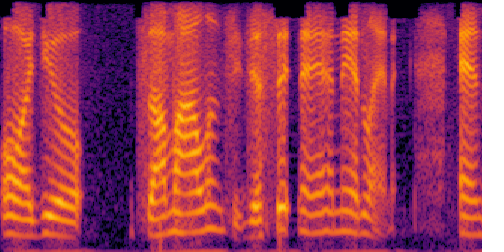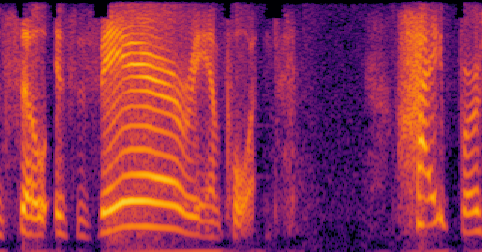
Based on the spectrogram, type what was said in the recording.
Or you're some islands, you're just sitting there in the Atlantic. And so it's very important, hyper,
